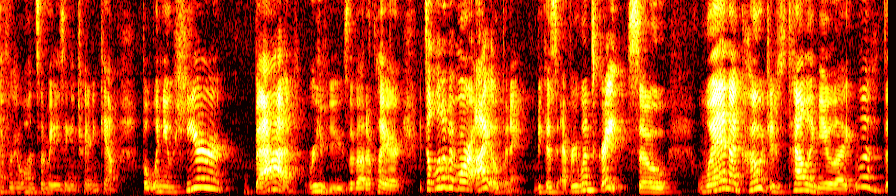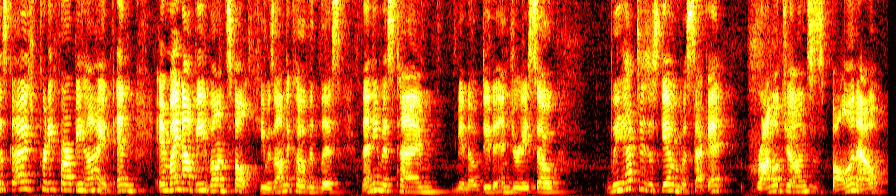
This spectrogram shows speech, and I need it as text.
everyone's amazing in training camp. But when you hear bad reviews about a player, it's a little bit more eye opening because everyone's great. So when a coach is telling you like "Eh, this guy's pretty far behind and it might not be Vaughn's fault he was on the covid list then he missed time you know due to injury so we have to just give him a second. Ronald jones is balling out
